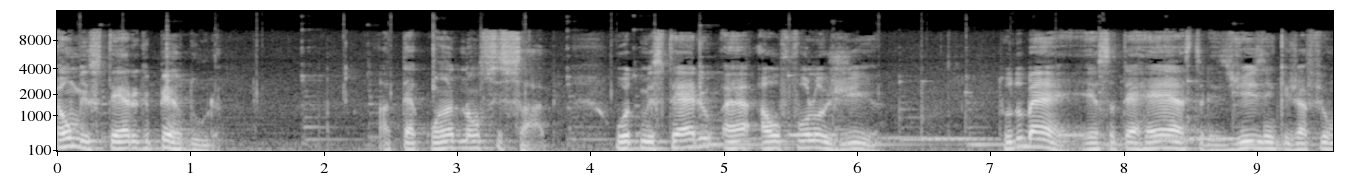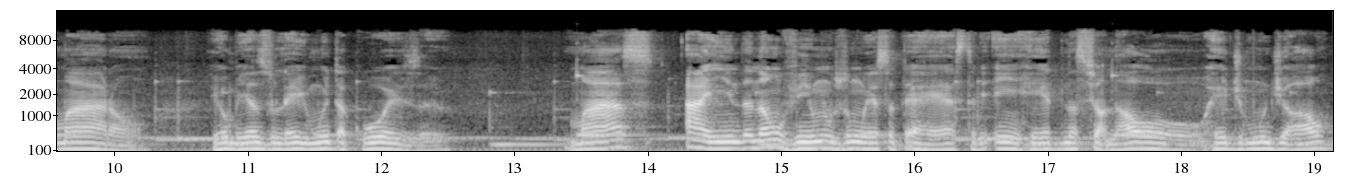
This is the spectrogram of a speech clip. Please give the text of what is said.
É um mistério que perdura. Até quando não se sabe. Outro mistério é a ufologia. Tudo bem, extraterrestres dizem que já filmaram. Eu mesmo leio muita coisa mas ainda não vimos um extraterrestre em rede nacional ou rede mundial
